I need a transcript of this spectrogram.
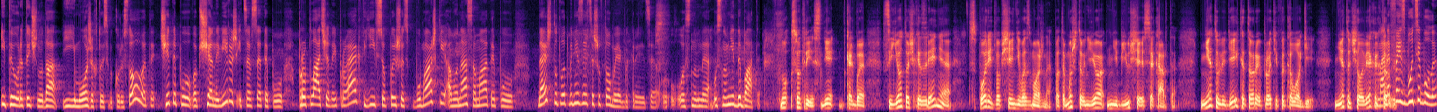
і теоретично, да, її може хтось використовувати, чи, типу, взагалі не віриш, і це все, типу, проплачений проект, їй все пишуть з бумажки, а вона сама, типу. Знаєш, тут от мені здається, що в тому якби криється основне, основні дебати. Ну, смотри, с ней, как бы, с ее точки зрения, спорить вообще невозможно, потому что у нее не бьющаяся карта. Нету людей, которые против екології. Нету чоловіка, У мене в Фейсбуці були.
